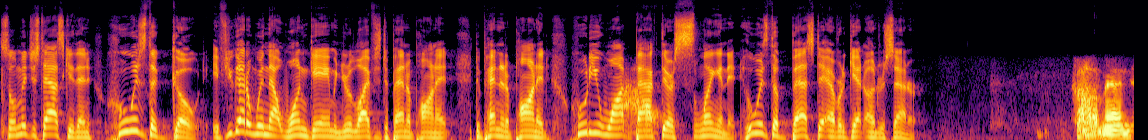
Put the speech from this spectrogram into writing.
So let me just ask you then, who is the GOAT? If you got to win that one game and your life is dependent upon it, dependent upon it, who do you want wow. back there slinging it? Who is the best to ever get under center? Oh, man.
